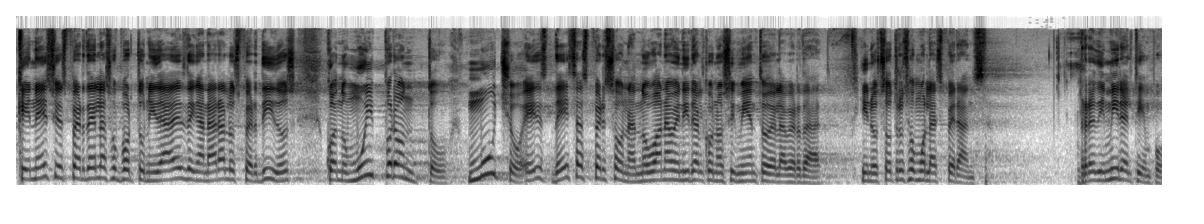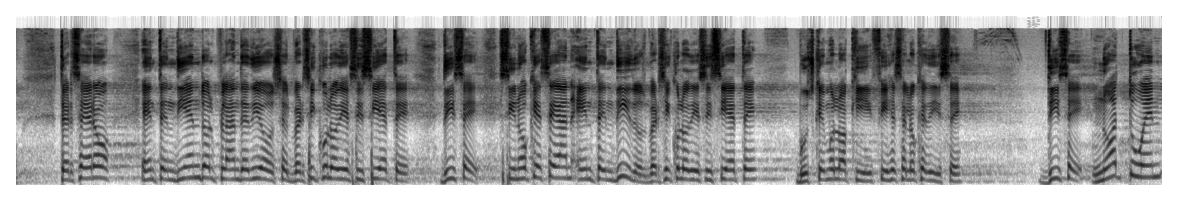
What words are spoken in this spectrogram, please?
Que necio es perder las oportunidades de ganar a los perdidos cuando muy pronto, mucho es de esas personas no van a venir al conocimiento de la verdad. Y nosotros somos la esperanza redimir el tiempo. Tercero, entendiendo el plan de Dios. El versículo 17 dice, sino que sean entendidos. Versículo 17, busquémoslo aquí, fíjese lo que dice. Dice, no actúen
